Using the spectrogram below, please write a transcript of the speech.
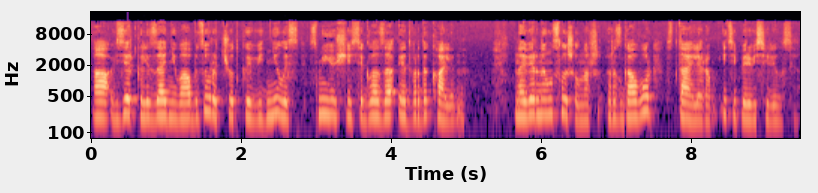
а в зеркале заднего обзора четко виднелись смеющиеся глаза Эдварда Каллина. Наверное, он слышал наш разговор с Тайлером и теперь веселился.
